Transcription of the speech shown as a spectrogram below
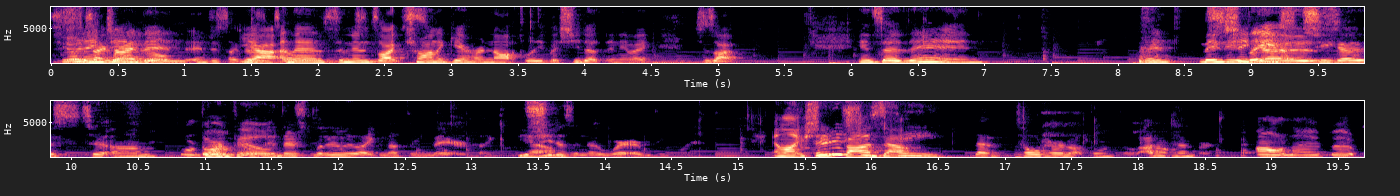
She just like drive in and just like yeah, and then them that Sinen's she like trying to get her not to leave, but she does anyway. She's like, And so then, then then she, leaves, goes. She goes to um Thornfield, Thornfield. and there's literally like nothing there. Like Yeah. she doesn't know where everything went. and like Who she did finds she out. see that told her about Thornfield? I don't remember. I don't know, but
